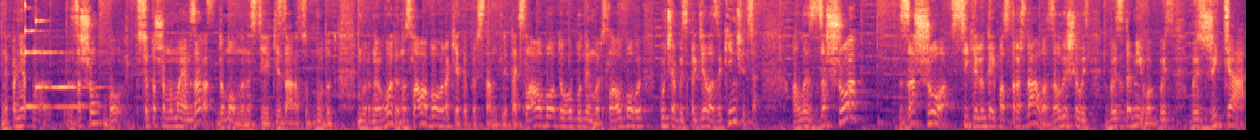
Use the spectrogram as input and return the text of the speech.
Непонятно за що, бо все те, що ми маємо зараз, домовленості, які зараз будуть мирної угоди, ну слава Богу, ракети перестануть літати. Слава Богу, того буде мир. Слава Богу, куча безпреділа закінчиться. Але за що? За що? Стільки людей постраждало, залишились без домівок, без, без життя,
